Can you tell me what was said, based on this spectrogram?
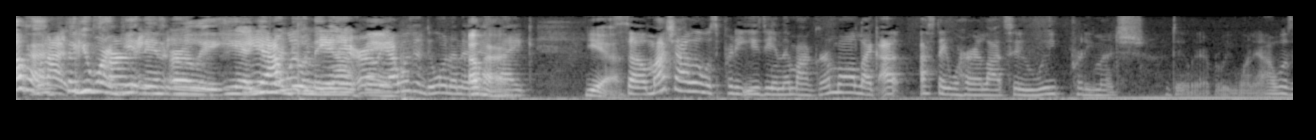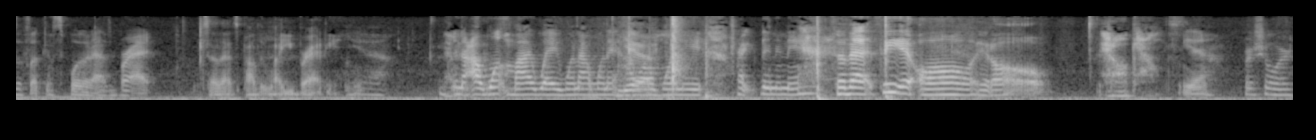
Okay, so you weren't getting in early. Yeah, you I weren't wasn't doing the getting in early. thing. I wasn't doing none of Okay. that. Like. yeah. So my childhood was pretty easy, and then my grandma, like I, I stayed with her a lot too. We pretty much did whatever we wanted. I was a fucking spoiled ass brat. So that's probably why you bratty. Yeah, That and I sense. want my way when I want it, how I want it, right then and there. So that see it all. It all. It all counts. Yeah, for sure.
